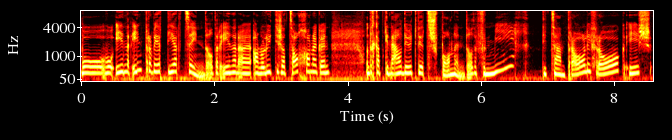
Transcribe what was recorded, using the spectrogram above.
wo, wo eher introvertiert sind, oder? Eher äh, analytisch an die Sachen gehen. Und ich glaube, genau dort wird es spannend, oder? Für mich, die zentrale Frage ist,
